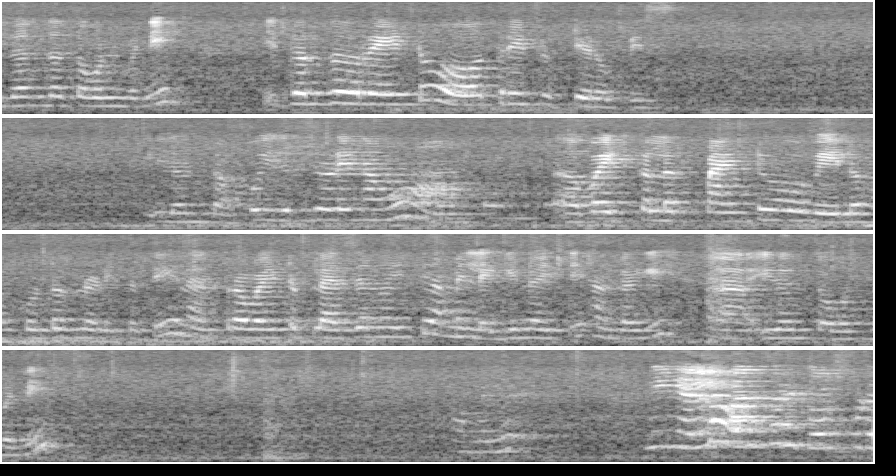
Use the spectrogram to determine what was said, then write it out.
ಇದೊಂದು ತೊಗೊಂಡು ಬನ್ನಿ. ಇದರದ್ದು ರೇಟು ತ್ರೀ ಫಿಫ್ಟಿ ರುಪೀಸ್ ಇದೊಂದು ತಪ್ಪು ಇದ್ರ ಜೋಡೆ ನಾವು ವೈಟ್ ಕಲರ್ ಪ್ಯಾಂಟು ವೇಲು ಹಾಕೊಂಡ್ರೆ ನಡೀತೈತಿ. ನಂತರ ವೈಟ್ ಪ್ಲಾಜಾನು ಐತಿ ಆಮೇಲೆ ಲೆಗಿನೂ ಐತಿ. ಹಾಗಾಗಿ ಇದೊಂದು ತೊಗೊಂಡು ಬನ್ನಿ. ಆಮೇಲೆ? ನೀನೆಲ್ಲ ಒಂದ್ಸರಿ ತೋರಿಸ್ಬಿಡ.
